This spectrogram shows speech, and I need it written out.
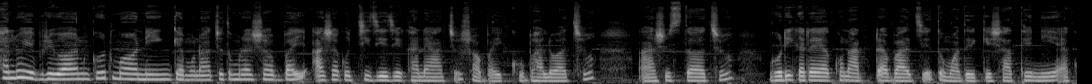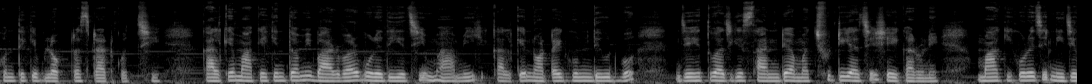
হ্যালো এভরিওয়ান গুড মর্নিং কেমন আছো তোমরা সবাই? আশা করছি যে যেখানে আছো সবাই খুব ভালো আছো সুস্থ আছো। ঘড়ি কাটায় এখন আটটা বাজে, তোমাদেরকে সাথে নিয়ে এখন থেকে ব্লগটা স্টার্ট করছি। কালকে মাকে কিন্তু আমি বারবার বলে দিয়েছি, মা, আমি কালকে নটায় ঘুম দিয়ে উঠবো। যেহেতু আজকে সানডে আমার ছুটি আছে সেই কারণে। মা কি করেছে? নিজে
